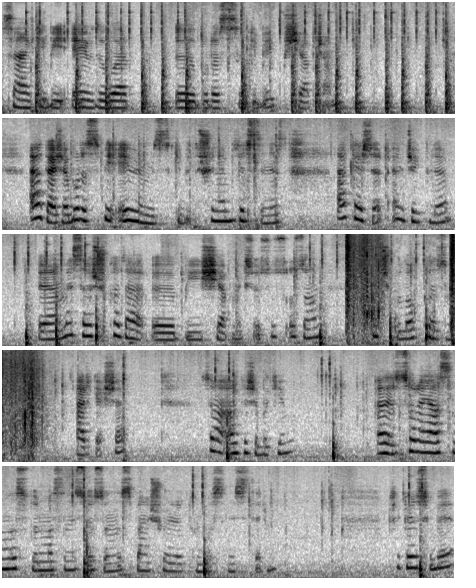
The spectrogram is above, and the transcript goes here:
Sanki bir ev duvar e, burası gibi bir şey yapacağım. Arkadaşlar burası bir evimiz gibi düşünebilirsiniz. Arkadaşlar öncelikle e, mesela şu kadar e, bir iş yapmak istiyorsunuz. O zaman 3 blok kazın. Arkadaşlar. Sonra arkadaşlar bakayım. Evet sonra yastığın nasıl durmasını istiyorsanız ben şöyle durmasını isterim. Gördüğünüz gibi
